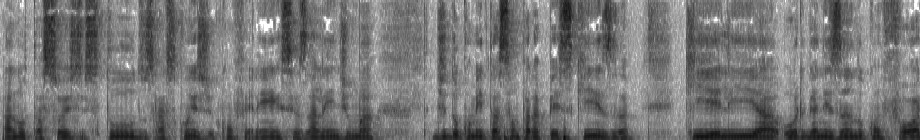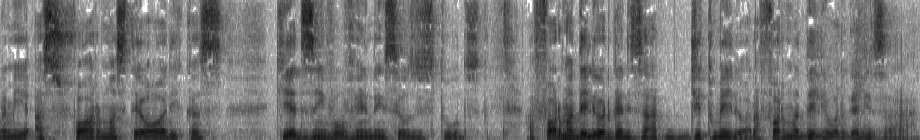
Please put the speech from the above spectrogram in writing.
anotações de estudos, rascunhos de conferências, além de uma de documentação para pesquisa que ele ia organizando conforme as formas teóricas que ia desenvolvendo em seus estudos. A forma dele organizar, dito melhor, a forma dele organizar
